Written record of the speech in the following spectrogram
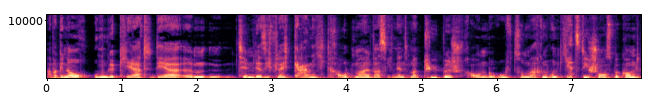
aber genau auch umgekehrt, der ähm, Tim, der sich vielleicht gar nicht traut, mal was, ich nenne es mal typisch Frauenberuf zu machen und jetzt die Chance bekommt,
